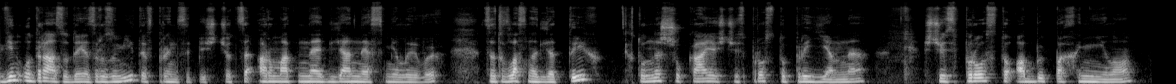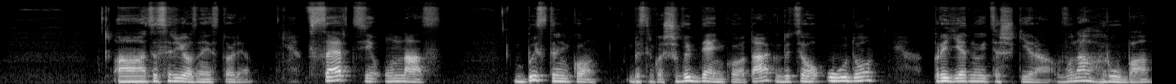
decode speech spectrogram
Він одразу дає зрозуміти, в принципі, що це аромат не для несміливих, це от, власне для тих, хто не шукає щось просто приємне, щось просто аби пахніло. А, це серйозна історія. В серці у нас бистренько, бистренько, швиденько, так, до цього уду приєднується шкіра. Вона груба,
